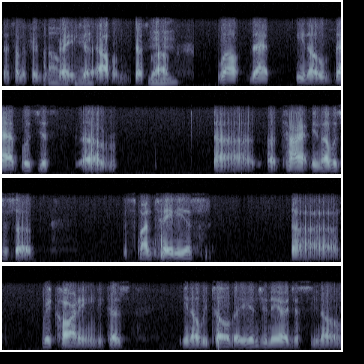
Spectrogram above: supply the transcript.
That's on the Friends of oh, Strange okay. uh, album, "Just mm-hmm. Love." Well, that you know, that was just uh, uh, a time, you know, it was just a spontaneous uh, recording because, you know, we told the engineer just, you know,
